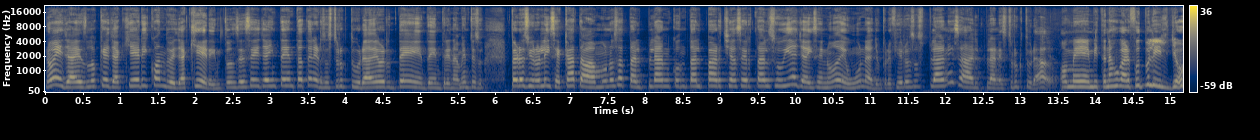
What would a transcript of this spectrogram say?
No, ella es lo que ella quiere y cuando ella quiere. Entonces ella intenta tener su estructura de, de, entrenamiento, eso. Pero si uno le dice, Cata, vámonos a tal plan con tal parche hacer tal subida, ella dice, no, de una, yo prefiero esos planes al plan estructurado. O me invitan a jugar fútbol y yo,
